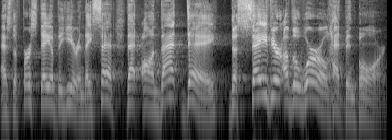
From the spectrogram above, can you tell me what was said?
as the first day of the year. And they said that on that day, the Savior of the world had been born.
